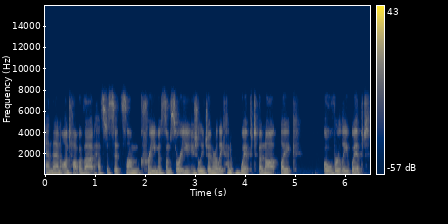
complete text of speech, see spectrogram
and then on top of that has to sit some cream of some sort, usually generally kind of whipped, but not like overly whipped,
